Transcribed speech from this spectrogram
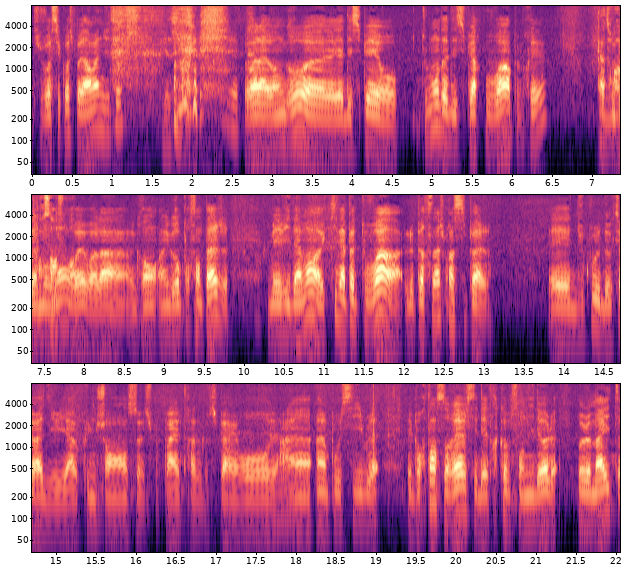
Tu vois c'est quoi Spider-Man du tout? Bien sûr. Voilà, en gros, euh, il y a des super-héros. Tout le monde a des super-pouvoirs à peu près. Au bout d'un 80%, je moment, ouais, voilà, un grand, un grand pourcentage. Mais évidemment, euh, qui n'a pas de pouvoir Le personnage principal. Et du coup, le docteur a dit il n'y a aucune chance, tu peux pas être un super-héros, il y a rien, impossible. Et pourtant, son rêve, c'est d'être comme son idole, All Might,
